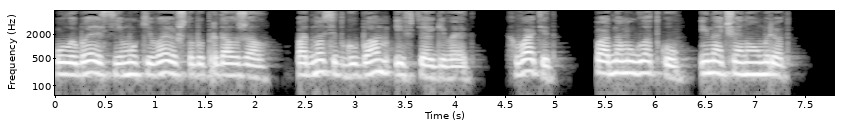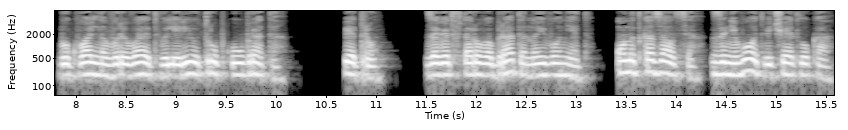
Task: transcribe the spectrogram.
Улыбаясь, ему киваю, чтобы продолжал. Подносит губам и втягивает. «Хватит, по одному глотку, иначе она умрет». Буквально вырывает Валерию трубку у брата. «Петру». Зовет второго брата, но его нет. Он отказался, за него отвечает Лука.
